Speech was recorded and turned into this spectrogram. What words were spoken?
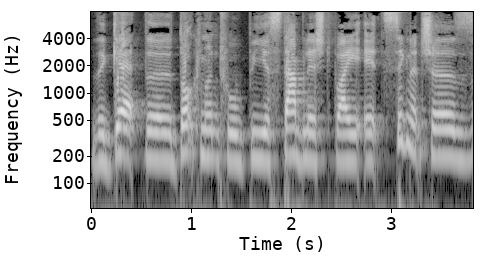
the get, the document will be established by its signatures,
